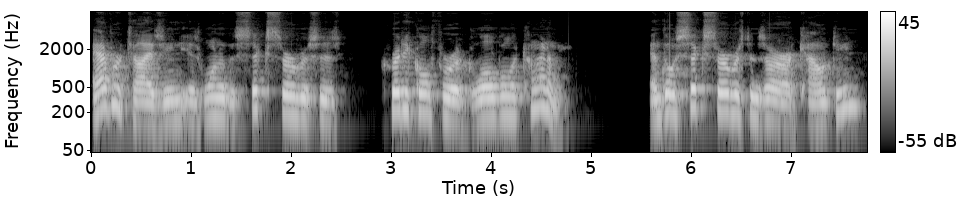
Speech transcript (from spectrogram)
advertising is one of the six services critical for a global economy. And those six services are accounting,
